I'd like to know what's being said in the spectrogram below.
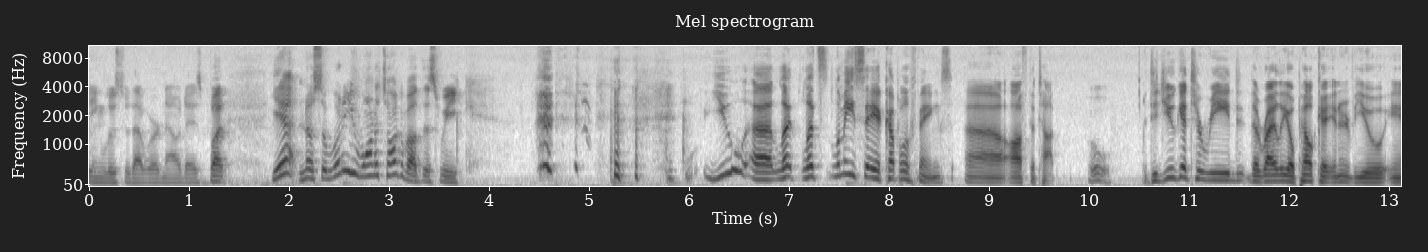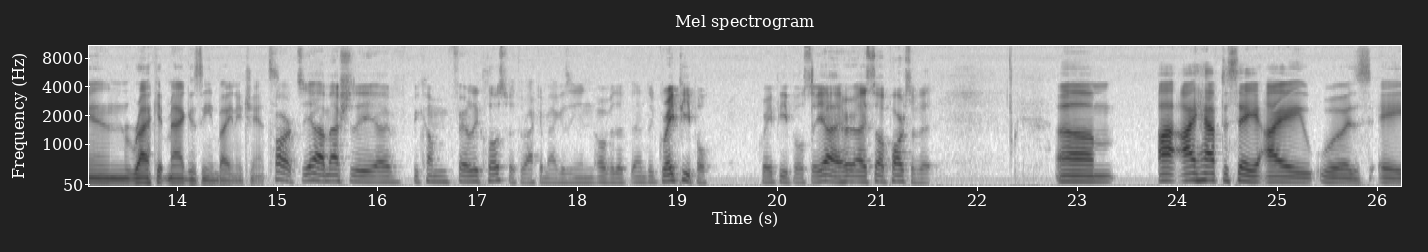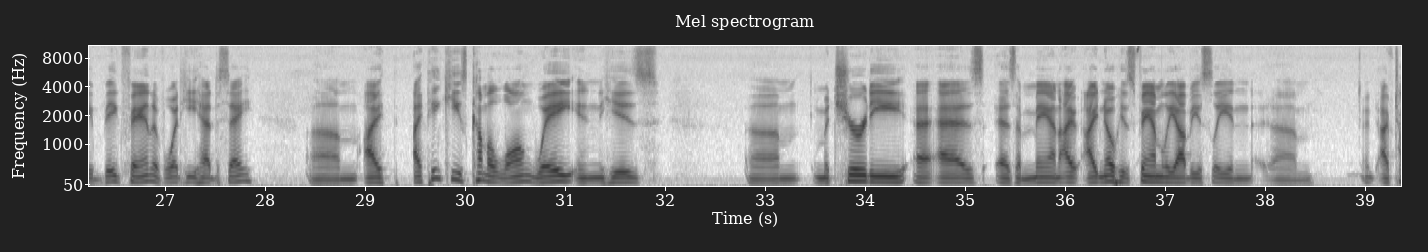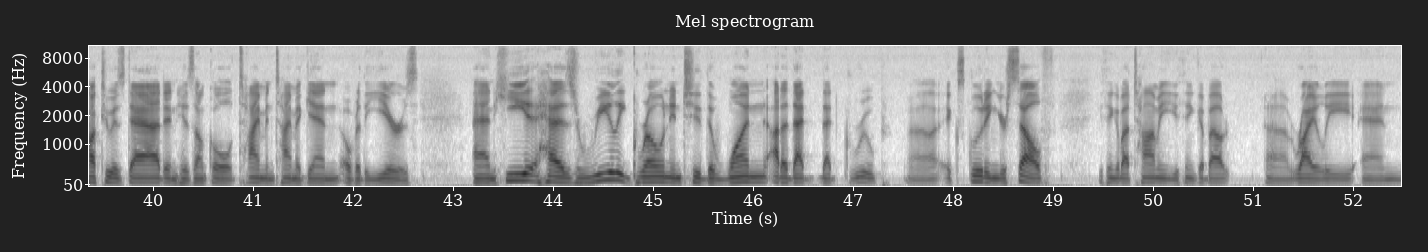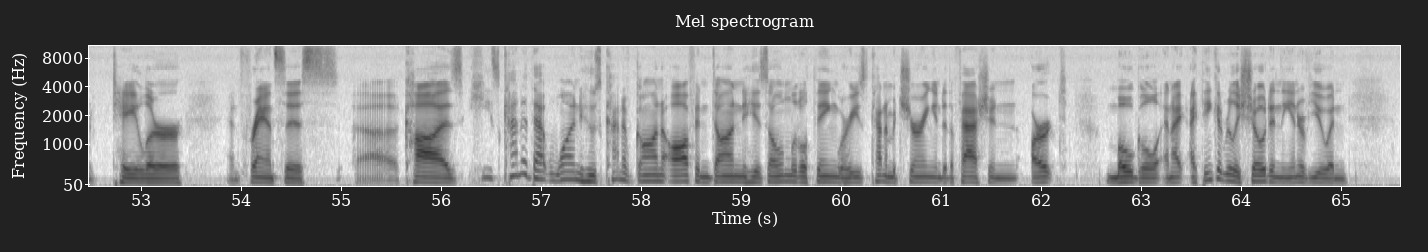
being loose with that word nowadays, but yeah, no. So what do you want to talk about this week? You uh, let let's let me say a couple of things uh, off the top. Ooh, Did you get to read the Reilly Opelka interview in Racket magazine by any chance? parts. Yeah, I'm actually I've become fairly close with Racket Magazine over the, the great people, great people. So yeah, I heard I saw parts of it. Um, I, I have to say I was a big fan of what he had to say. Um, I I think he's come a long way in his um, maturity as as a man. I, I know his family obviously, and um, I've talked to his dad and his uncle time and time again over the years, and he has really grown into the one out of that that group, uh, excluding yourself. You think about Tommy, you think about uh, Reilly and Taylor and Frances, uh, Kaz. He's kind of that one who's kind of gone off and done his own little thing where he's kind of maturing into the fashion art mogul, and I, I think it really showed in the interview. And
